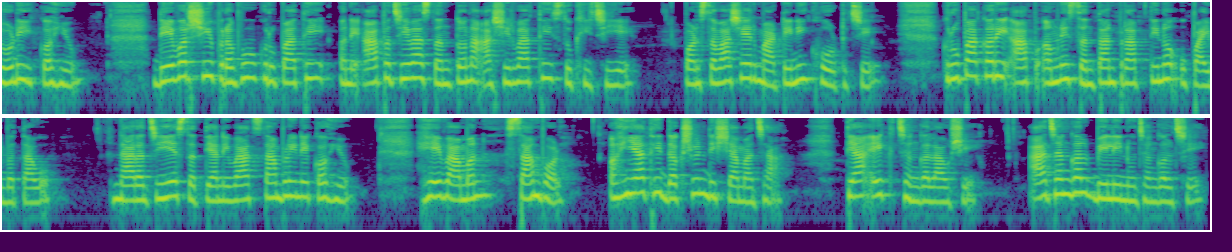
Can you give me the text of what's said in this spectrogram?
જોડી કહ્યું, દેવર્ષિ પ્રભુ કૃપાથી અને આપ જેવા સંતોના આશીર્વાદથી સુખી છીએ, પણ સવાશેર માટીની ખોટ છે. કૃપા કરી આપ અમને સંતાન પ્રાપ્તિનો ઉપાય બતાવો. નારદજીએ સત્યાની વાત સાંભળીને કહ્યું, હે વામન, સાંભળ, અહીંયાથી દક્ષિણ દિશામાં જા. ત્યાં એક જંગલ આવશે. આ જંગલ બેલીનું જંગલ છે.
